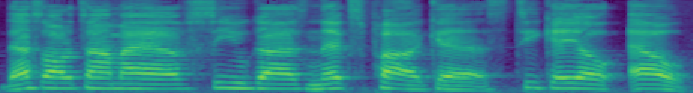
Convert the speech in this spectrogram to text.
That's all the time I have. See you guys next podcast. TKO out.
